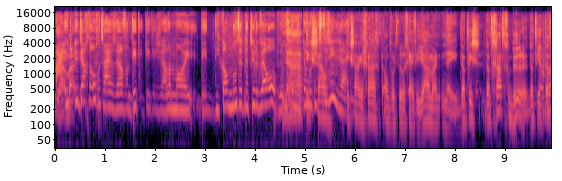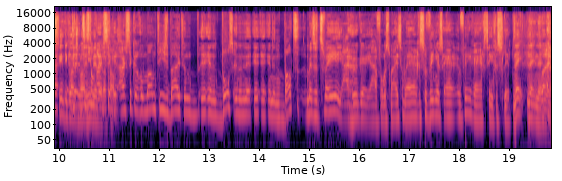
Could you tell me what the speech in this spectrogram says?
Maar, Ja, u- maar- U, dacht ongetwijfeld wel van, dit, dit is wel een mooi... Dit, die kant moet het natuurlijk wel op. Er moet, moet- er ik moet iets zou, te zien zijn. Ik zou je graag het antwoord willen geven. Ja, maar nee, dat, is, dat gaat gebeuren. Dat, Ja, dat maar vind ik het- langzamerhand niet Het meer is toch relevant. hartstikke, hartstikke romantisch buiten in het bos, in een, in, in een bad met z'n tweeën. Ja, huggen, ja, volgens mij is er wel ergens zijn vingers er, weer ergens in geslipt. Nee, nee, nee, Maar- nee,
